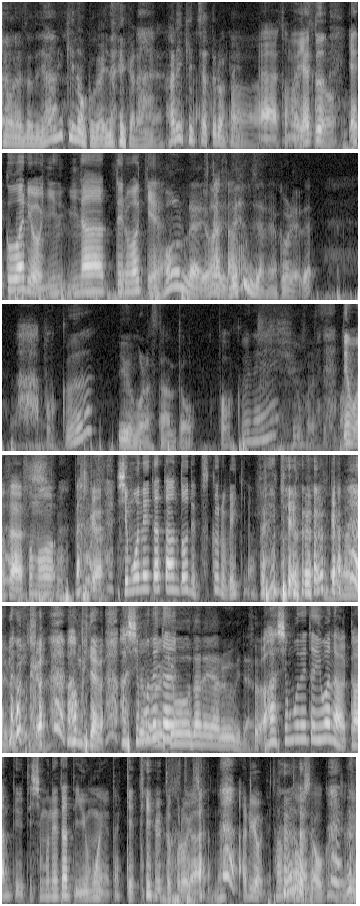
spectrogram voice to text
今日ねちょっと闇キノコがいないからね。張り切っちゃってるわけ。よあーその役の。役割をに担ってるわけや。本来は。レンジャーの役割やで。あー僕？ユーモラス担当僕ね。でもさそのなんか下ネタ担当で作るべきなんそれって。なんかなんかあみたいな。あ下ネタ今日誰やる？みたいそうなあ下ネタ言わなあかんって言って下ネタって言うもんやったっけっていうところがあるよね。担当者多くてね。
